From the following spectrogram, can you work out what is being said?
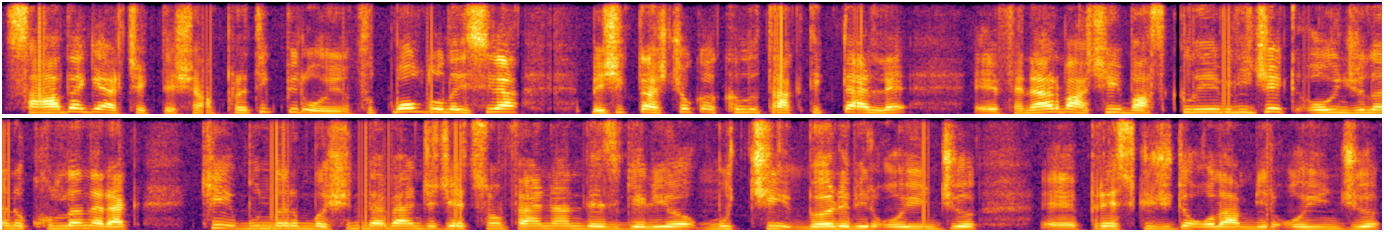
Sahada gerçekleşen pratik bir oyun futbol. Dolayısıyla Beşiktaş çok akıllı taktiklerle e, Fenerbahçe'yi baskılayabilecek oyuncularını kullanarak ki bunların başında bence Jetson Fernandez geliyor. Mucci böyle bir oyuncu, e, pres gücü de olan bir oyuncu.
